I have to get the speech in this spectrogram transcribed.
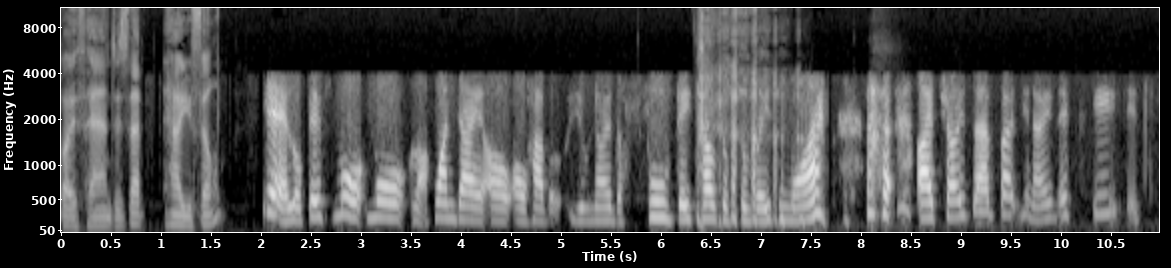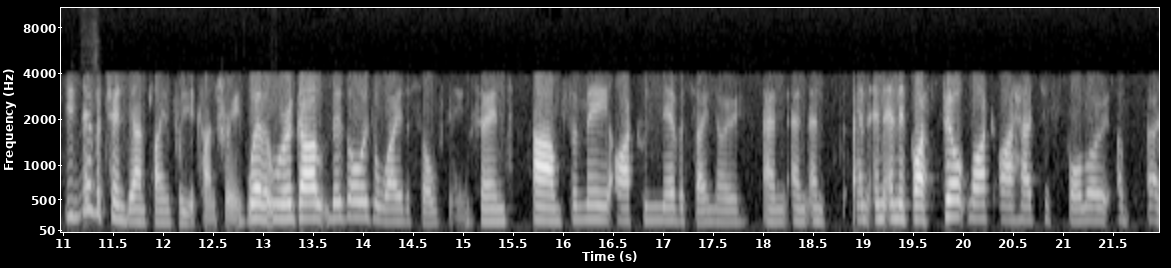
both hands. Is that how you felt? Yeah, look, there's more, more. Like one day, I'll, I'll have you'll know the full details of the reason why I chose that. But you know, it's you, it's you never turn down playing for your country. Whether regard, there's always a way to solve things. And um, for me, I could never say no. And and and and and, and if I felt like I had to follow a, a,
